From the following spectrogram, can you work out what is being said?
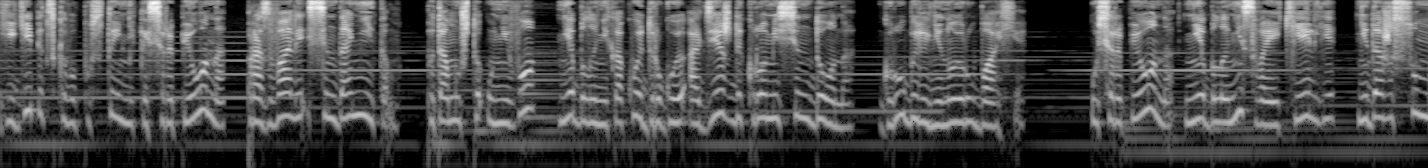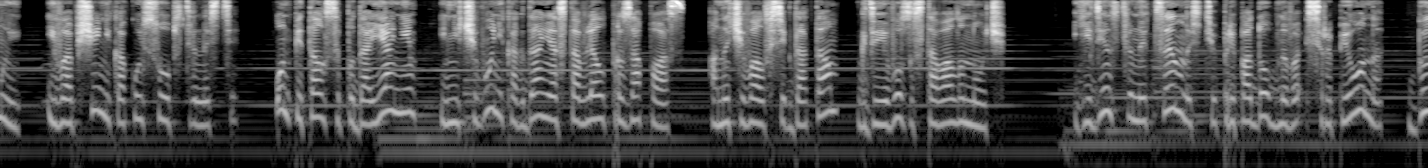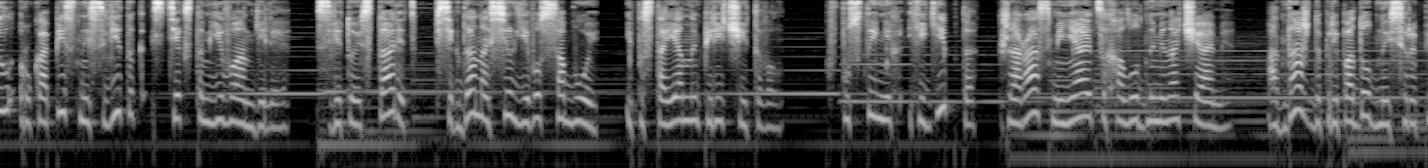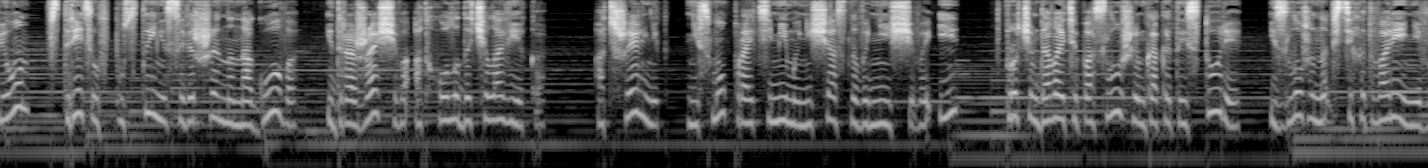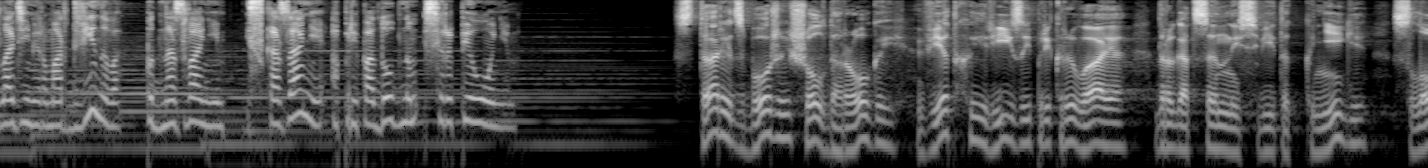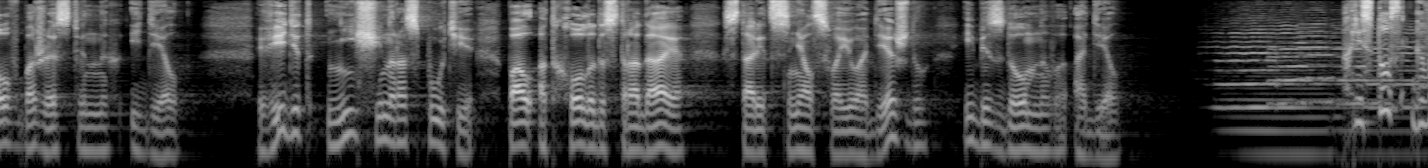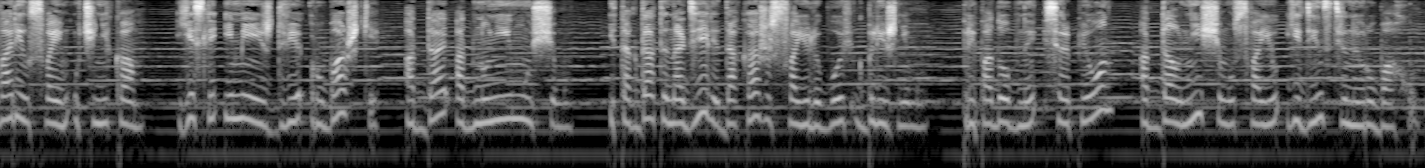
египетского пустынника Серапиона прозвали синдонитом, потому что у него не было никакой другой одежды, кроме синдона, грубой льняной рубахи. У Серапиона не было ни своей кельи, ни даже сумы и вообще никакой собственности. Он питался подаянием и ничего никогда не оставлял про запас, а ночевал всегда там, где его заставала ночь. Единственной ценностью преподобного Серапиона был рукописный свиток с текстом Евангелия. Святой старец всегда носил его с собой и постоянно перечитывал. В пустынях Египта жара сменяется холодными ночами. Однажды преподобный Серапион встретил в пустыне совершенно нагого и дрожащего от холода человека. Отшельник не смог пройти мимо несчастного нищего и... Впрочем, давайте послушаем, как эта история изложено в стихотворении Владимира Мордвинова под названием «Исказание о преподобном Серапионе». Старец Божий шел дорогой, ветхой ризой прикрывая Драгоценный свиток книги, слов божественных и дел. Видит нищий на распутье, пал от холода страдая, Старец снял свою одежду и бездомного одел – Христос говорил своим ученикам, «Если имеешь две рубашки, отдай одну неимущему, и тогда ты на деле докажешь свою любовь к ближнему». Преподобный Серапион отдал нищему свою единственную рубаху.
